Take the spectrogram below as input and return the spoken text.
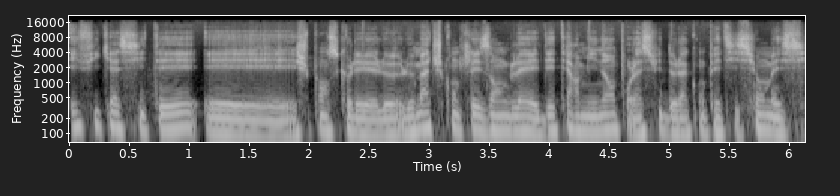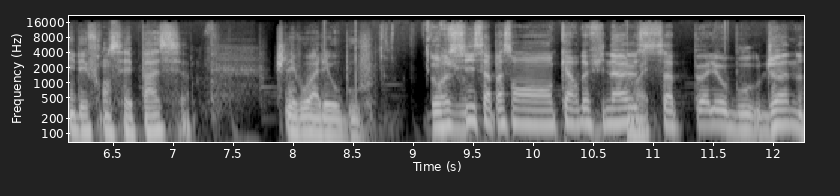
efficacité et je pense que les- le, le match contre les Anglais est déterminant pour la suite de la compétition. Mais si les Français passent, je les vois aller au bout. Donc si ça passe en quart de finale, Ouais. ça peut aller au bout. John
